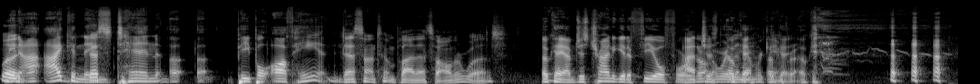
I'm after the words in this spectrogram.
Well, I mean, I, I can name ten uh, uh, people offhand. That's not to imply that's all there was. Okay, I'm just trying to get a feel for. I don't know just, where the okay, number came okay, from. Okay.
